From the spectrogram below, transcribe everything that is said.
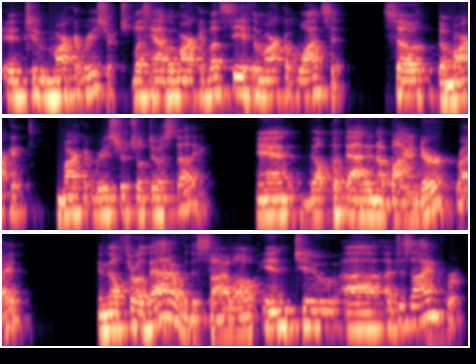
into market research. Let's have a market. Let's see if the market wants it. So the market market research will do a study, and they'll put that in a binder, right? And they'll throw that over the silo into uh, a design group,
